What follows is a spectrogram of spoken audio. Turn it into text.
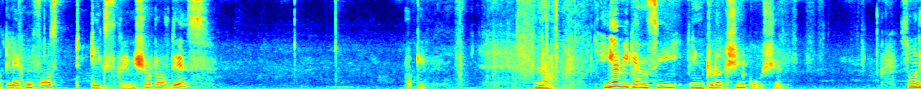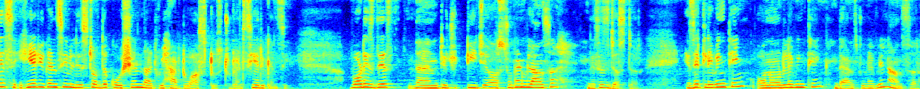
Okay let me first take screenshot of this. Okay. Now here we can see introduction question so this here you can see list of the question that we have to ask to students. Here you can see. What is this? Then teacher or student will answer. This is duster. Is it living thing or non-living thing? Then student will answer.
